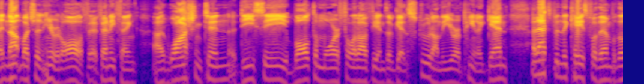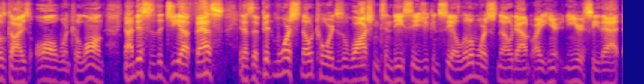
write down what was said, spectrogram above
and not much in here at all, if, if anything. Uh, Washington, D.C., Baltimore, Philadelphia ends up getting screwed on the European again, and that's been the case for them, but those guys all winter long. Now, this is the GFS. It has a bit more snow towards the Washington, D.C., as you can see, a little more snow down right here, here, see that,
